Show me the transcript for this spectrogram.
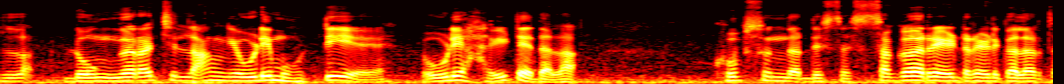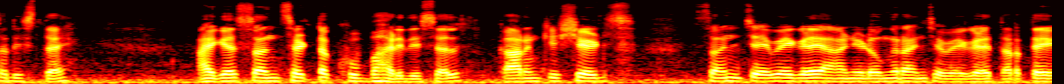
ला डोंगराची लांग एवढी मोठी आहे एवढी हाईट आहे त्याला. खूप सुंदर दिसतंय. सगळं रेड रेड कलरचं दिसतंय. आय गेस सनसेट तर खूप भारी दिसेल. कारण की शेड्स सनचे वेगळे आणि डोंगरांचे वेगळे तर ते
